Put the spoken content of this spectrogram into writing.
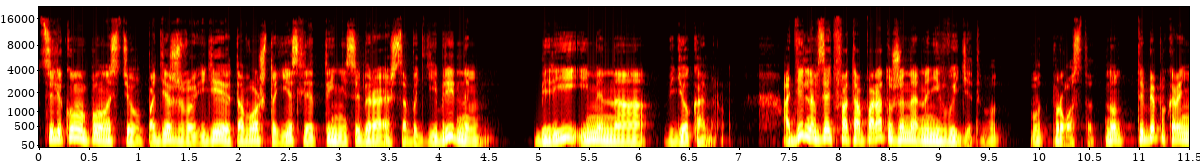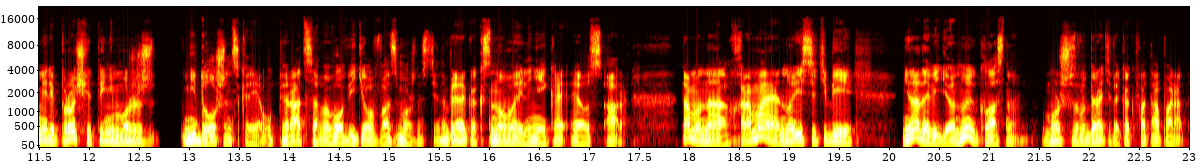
целиком и полностью поддерживаю идею того, что если ты не собираешься быть гибридным, бери именно видеокамеру. Отдельно взять фотоаппарат уже, наверное, не выйдет. Вот, вот просто. Но тебе, по крайней мере, проще, ты не можешь, не должен, скорее, упираться в его видео возможности. Например, как с новой линейкой EOS R. Там она хромая, но если тебе не надо видео, ну и классно. Можешь выбирать это как фотоаппарат.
